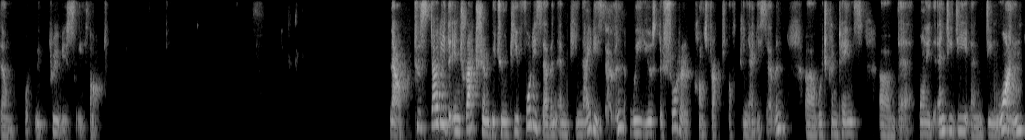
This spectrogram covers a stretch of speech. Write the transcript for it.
than what we previously thought. Now, to study the interaction between P47 and P97, we used the shorter construct of P97, uh, which contains um, the, only the NTD and D1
